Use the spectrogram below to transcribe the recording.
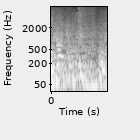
Oh.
